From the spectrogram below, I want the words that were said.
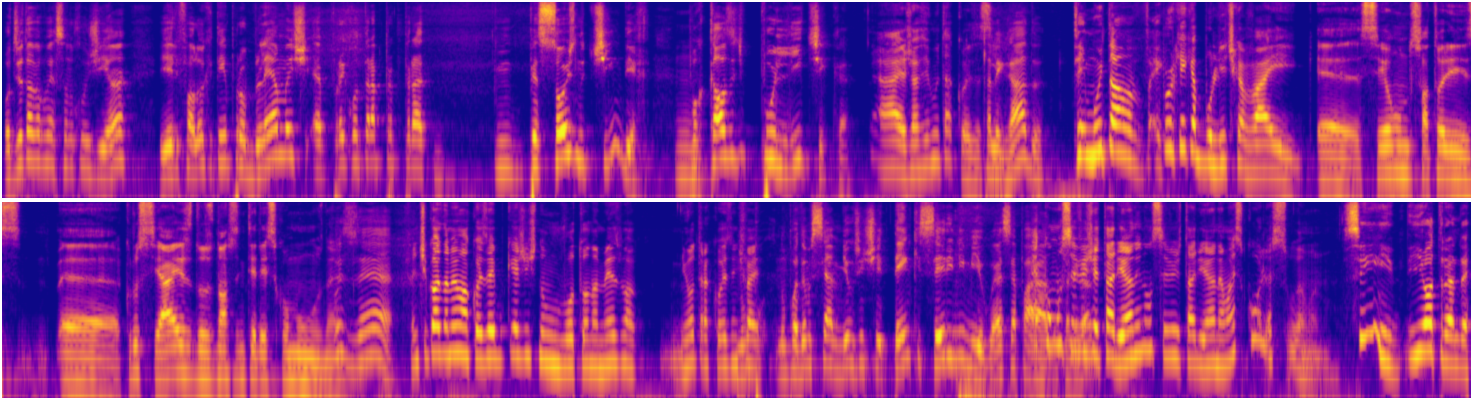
Outro dia eu tava conversando com o Jean e ele falou que tem problemas é, para encontrar pra, pra, hum, pessoas no Tinder por causa de política. Ah, eu já vi muita coisa. Tá assim. ligado? Tem muita. Por que, que a política vai é, ser um dos fatores é, cruciais dos nossos interesses comuns, né? Pois é. A gente gosta da mesma coisa aí porque a gente não votou na mesma. Em outra coisa a gente Não, vai. não podemos ser amigos, a gente tem que ser inimigo. Essa é a parada. É como tá ser ligado? vegetariano e não ser vegetariano. É uma escolha sua, mano. Sim, e outra, André.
